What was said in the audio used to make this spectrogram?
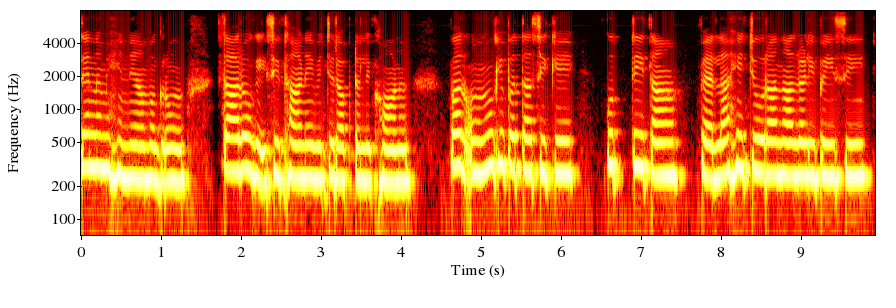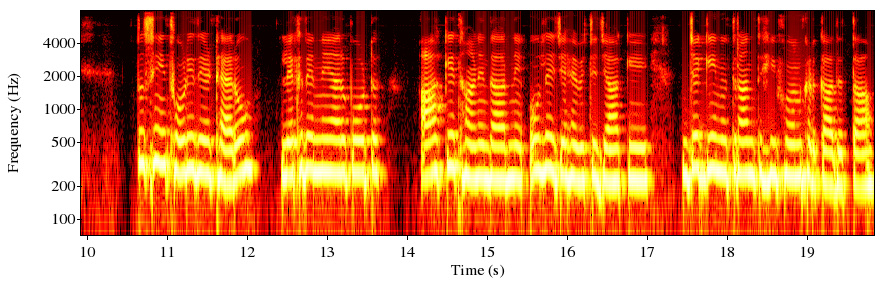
3 ਮਹੀਨਿਆਂ ਮਗਰੋਂ ਤਾਰੋ ਗਈ ਸੀ ਥਾਣੇ ਵਿੱਚ ਰਪਟ ਲਿਖਾਉਣ। ਪਰ ਉਹਨੂੰ ਕੀ ਪਤਾ ਸੀ ਕਿ ਕੁੱਤੀ ਤਾਂ ਪਹਿਲਾਂ ਹੀ ਚੋਰਾਂ ਨਾਲ ਰਲੀ ਪਈ ਸੀ। ਤੁਸੀਂ ਥੋੜੀ ਦੇਰ ਠਹਿਰੋ, ਲਿਖ ਦਿੰਨੇ ਆ ਰਿਪੋਰਟ। ਆ ਕੇ ਥਾਣੇਦਾਰ ਨੇ ਓਲੇ ਜਿਹੇ ਵਿੱਚ ਜਾ ਕੇ ਜੱਗੀ ਨੂੰ ਤੁਰੰਤ ਹੀ ਫੋਨ ਖੜਕਾ ਦਿੱਤਾ।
